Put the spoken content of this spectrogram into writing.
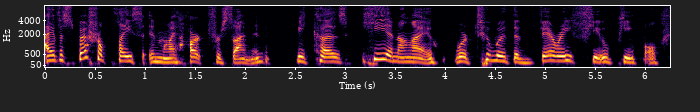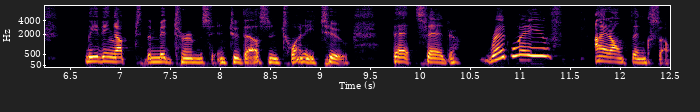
I have a special place in my heart for Simon because he and I were two of the very few people leading up to the midterms in 2022 that said, red wave? I don't think so.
